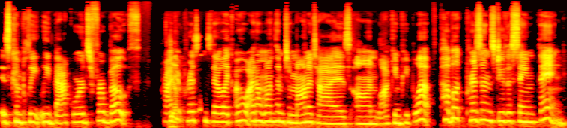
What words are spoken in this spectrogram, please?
yeah. is completely backwards for both. Private yep. prisons, they're like, oh, I don't want them to monetize on locking people up. Public prisons do the same thing.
